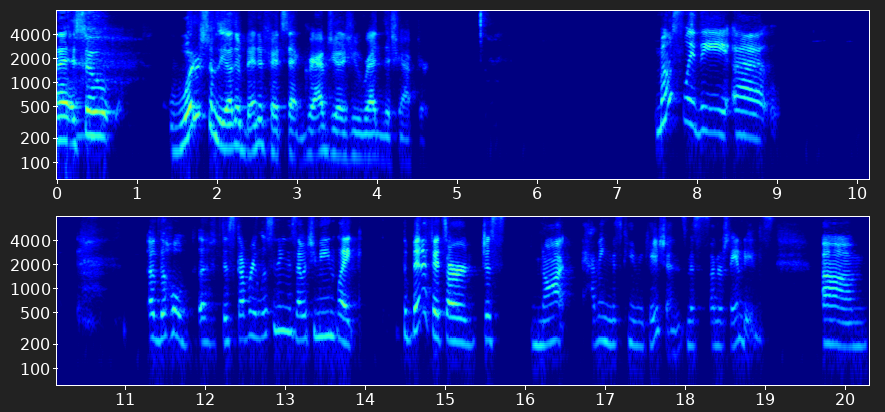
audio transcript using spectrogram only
Uh, so, what are some of the other benefits that grabbed you as you read the chapter? Mostly the uh, of the whole uh, discovery listening. Is that what you mean? Like the benefits are just not having miscommunications, misunderstandings. Um,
